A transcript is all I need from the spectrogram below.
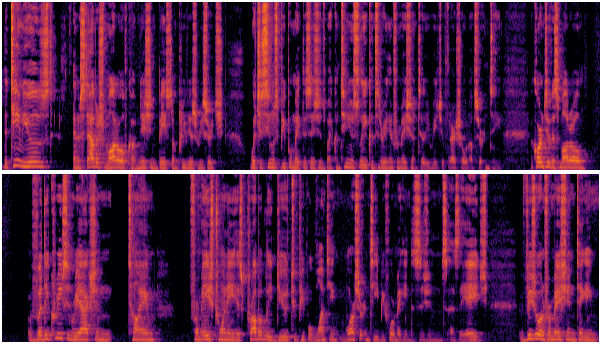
the team used an established model of cognition based on previous research which assumes people make decisions by continuously considering information until they reach a threshold of certainty. According to this model, the decrease in reaction time from age 20 is probably due to people wanting more certainty before making decisions as they age. Visual information taking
